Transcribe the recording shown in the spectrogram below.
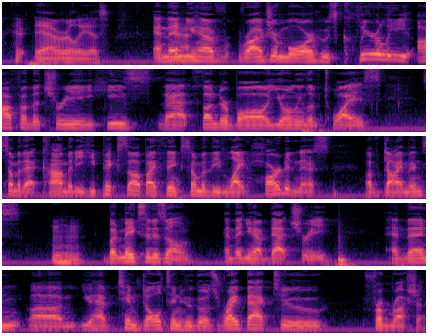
yeah, it really is. And then Yeah. you have Roger Moore, who's clearly off of the tree. He's that Thunderball, You Only Live Twice, some of that comedy. He picks up, I think, some of the lightheartedness of Diamonds, mm-hmm. But makes it his own. And then you have that tree. And then um, you have Tim Dalton, who goes right back to From Russia.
